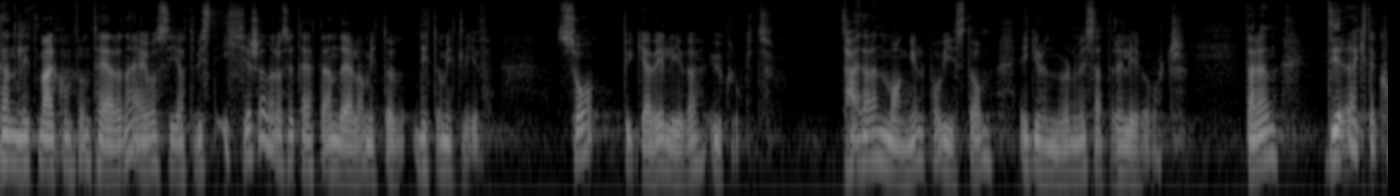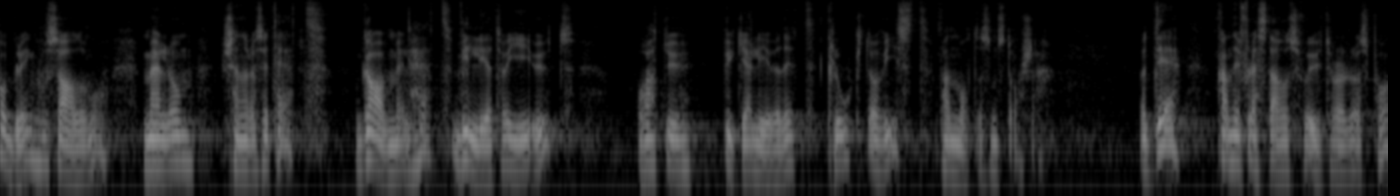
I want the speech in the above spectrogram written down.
Den litt mer konfronterende er jo å si at hvis ikke sjenerøsitet er en del av mitt, ditt og mitt liv, så bygger vi livet uklokt. Da er en mangel på visdom i grunnmuren vi setter i livet vårt. Det er en direkte kobling hos Salomo mellom sjenerøsitet, gavmildhet, vilje til å gi ut, og at du bygger livet ditt klokt og vist på en måte som står seg. Og Det kan de fleste av oss få utfordre oss på.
